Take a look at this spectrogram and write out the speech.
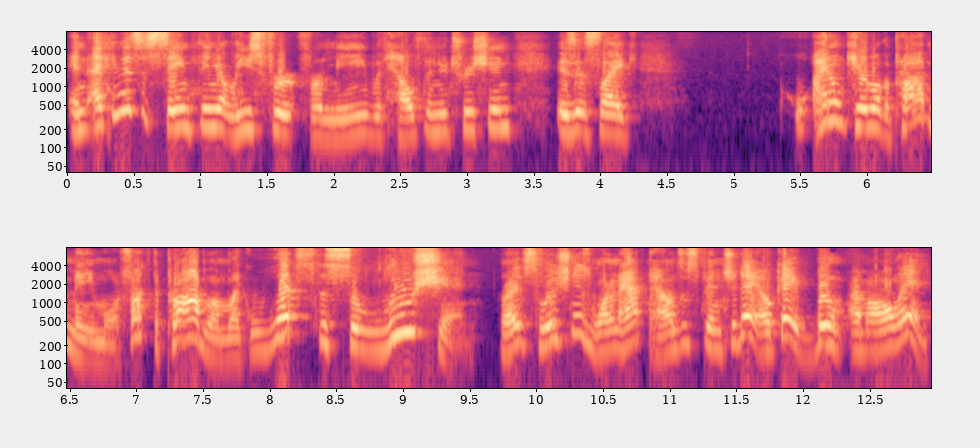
And I think that's the same thing, at least for, for me with health and nutrition, is it's like, I don't care about the problem anymore. Fuck the problem. Like, what's the solution, right? Solution is one and a half pounds of spinach a day. Okay, boom, I'm all in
